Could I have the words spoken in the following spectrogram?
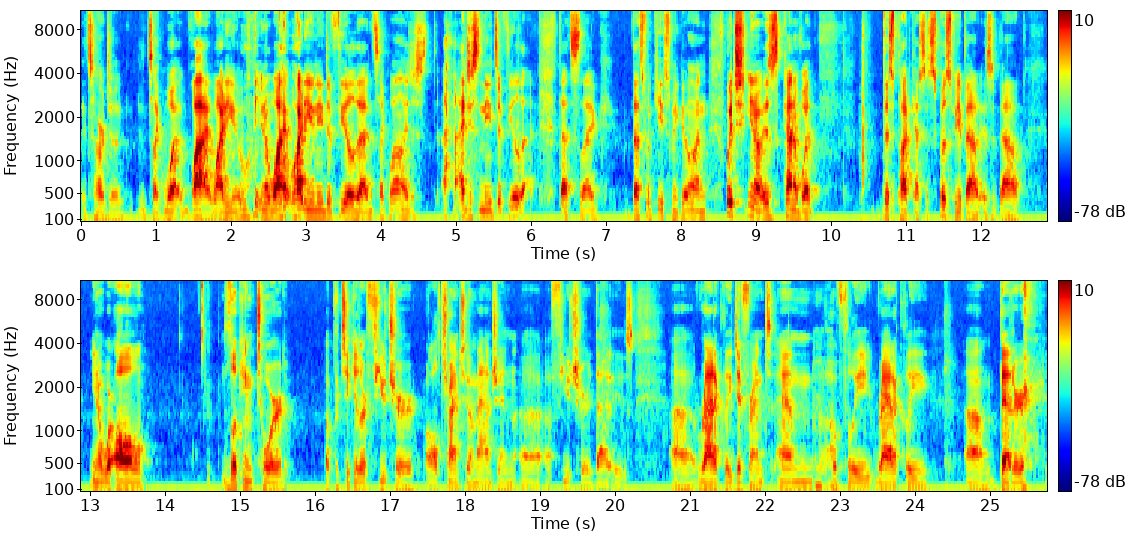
it's hard to it's like what why? Why do you you know why why do you need to feel that? It's like well i just i just need to feel that. That's like that's what keeps me going which you know is kind of what this podcast is supposed to be about is about you know we're all looking toward a particular future all trying to imagine a, a future that is uh, radically different and hopefully radically um, better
